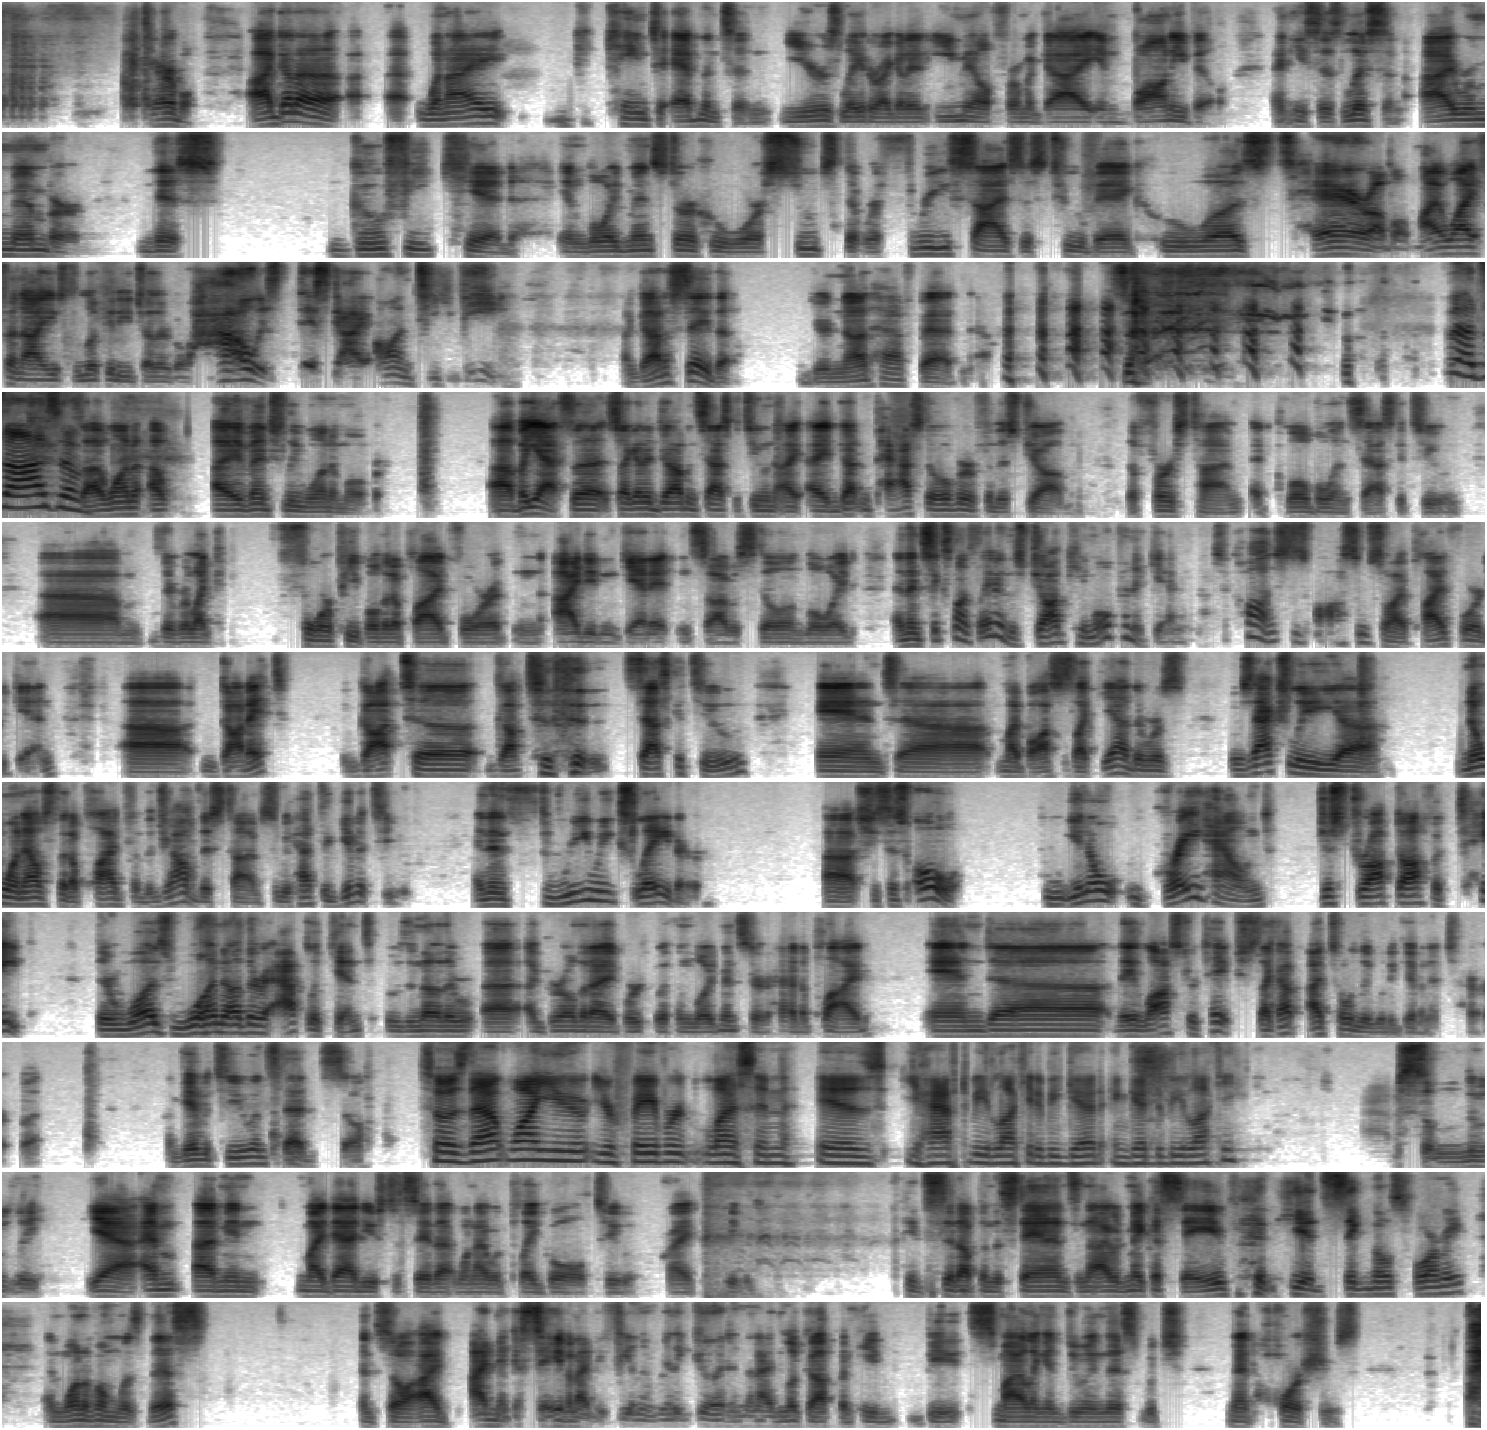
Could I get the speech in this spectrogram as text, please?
Oh, terrible. I got a when I came to Edmonton years later, I got an email from a guy in Bonnyville, and he says, "Listen, I remember this goofy kid in Lloydminster who wore suits that were three sizes too big, who was terrible. My wife and I used to look at each other and go, How is this guy on TV? I gotta say though, you're not half bad now. so, That's awesome. so I want to, I, I eventually won him over. Uh, but yeah, so, so I got a job in Saskatoon. I, I had gotten passed over for this job the first time at Global in Saskatoon. Um, there were like four people that applied for it, and I didn't get it, and so I was still in Lloyd. And then six months later, this job came open again. I was like, "Oh, this is awesome!" So I applied for it again, uh, got it, got to got to Saskatoon, and uh, my boss is like, "Yeah, there was there was actually uh, no one else that applied for the job this time, so we had to give it to you." And then three weeks later, uh, she says, "Oh, you know, Greyhound just dropped off a tape. There was one other applicant. It was another uh, a girl that I had worked with in Lloydminster had applied, and uh, they lost her tape. She's like, I, I totally would have given it to her, but I'll give it to you instead. So So is that why you your favorite lesson is you have to be lucky to be good and good to be lucky? absolutely, yeah. And I mean, my dad used to say that when I would play goal too, right? He would, he'd sit up in the stands and I would make a save, and he had signals for me, and one of them was this. And so I'd, I'd make a save and I'd be feeling really good. And then I'd look up and he'd be smiling and doing this, which meant horseshoes.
